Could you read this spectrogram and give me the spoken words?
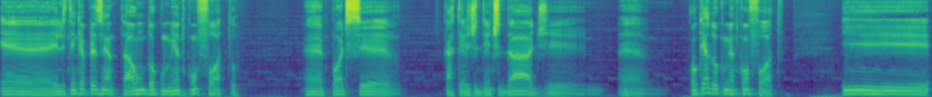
é, ele tem que apresentar um documento com foto. É, pode ser carteira de identidade, é, qualquer documento com foto. E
